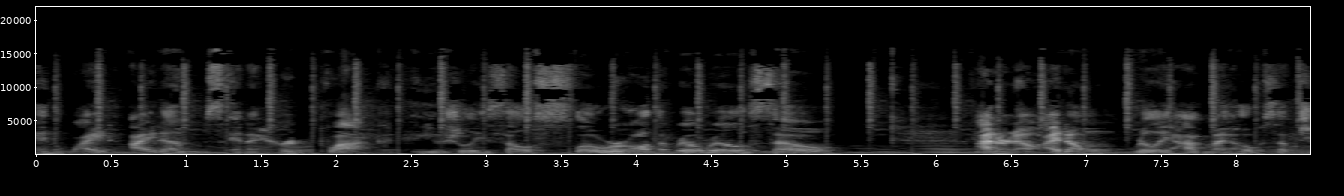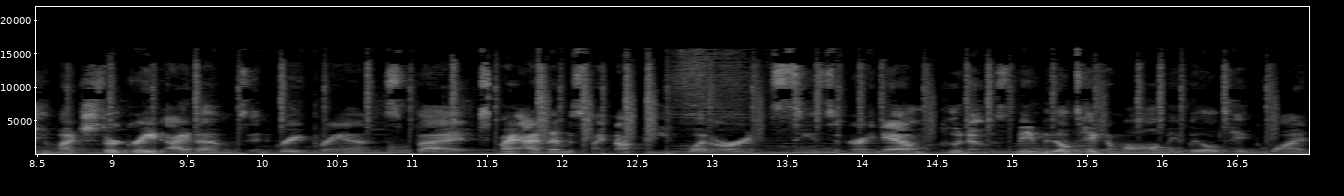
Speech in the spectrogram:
and white items and I heard black usually sells slower on the Real Real, so I don't know. I don't really have my hopes up too much. They're great items and great brands, but my items might not be what are in season right now. Who knows? Maybe they'll take them all. Maybe they'll take one.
